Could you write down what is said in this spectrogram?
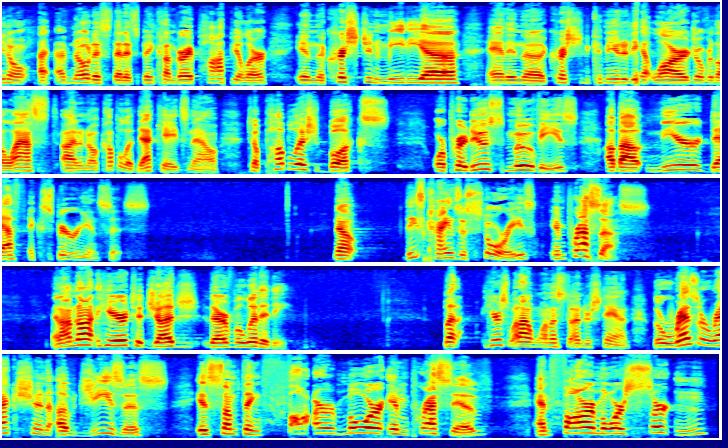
you know, I, have noticed that it's become very popular in the Christian media and in the Christian community at large over the last, I don't know, a couple of decades now to publish books or produce movies about near death experiences. Now, these kinds of stories impress us. And I'm not here to judge their validity But here's what I want us to understand the resurrection of Jesus is something far more impressive and far more certain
